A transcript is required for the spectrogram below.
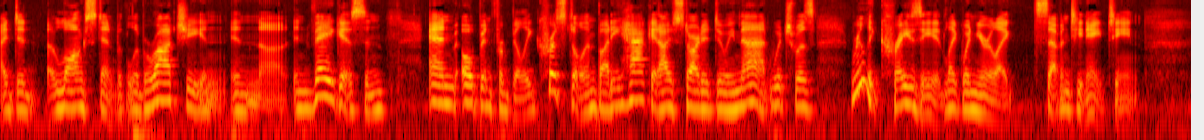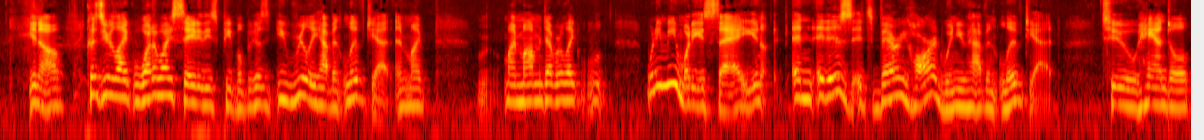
I did a long stint with Liberace in in uh, in Vegas, and and opened for Billy Crystal and Buddy Hackett. I started doing that, which was really crazy. Like when you're like 17, 18, you know, because you're like, what do I say to these people? Because you really haven't lived yet. And my my mom and dad were like, well, what do you mean? What do you say? You know, and it is. It's very hard when you haven't lived yet to handle.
